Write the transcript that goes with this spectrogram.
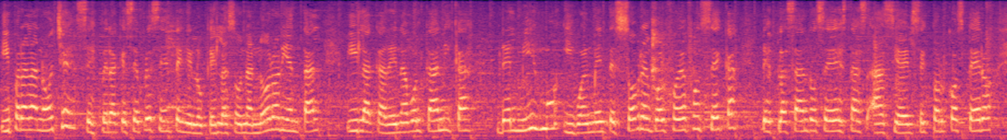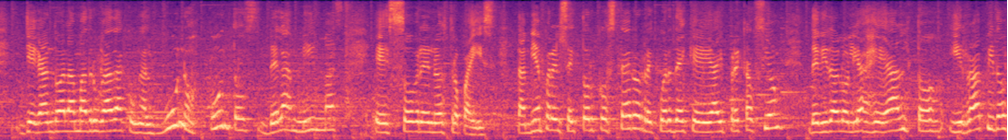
Y para la noche se espera que se presenten en lo que es la zona nororiental y la cadena volcánica del mismo, igualmente sobre el Golfo de Fonseca, desplazándose estas hacia el sector costero, llegando a la madrugada con algunos puntos de las mismas eh, sobre nuestro país. También para el sector costero, recuerde que hay precaución debido al oleaje alto y rápido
